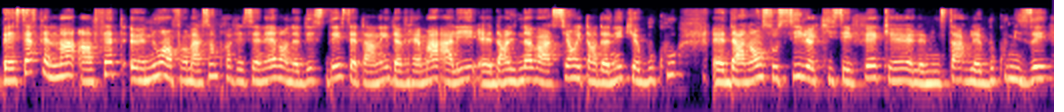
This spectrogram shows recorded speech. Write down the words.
Bien, certainement. En fait, euh, nous, en formation professionnelle, on a décidé cette année de vraiment aller euh, dans l'innovation, étant donné qu'il y a beaucoup euh, d'annonces aussi qui s'est fait que le ministère voulait beaucoup miser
